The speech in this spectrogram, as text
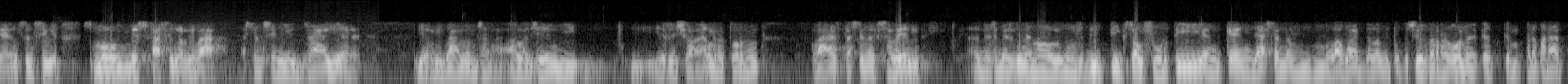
Eh? El sensibil... És molt més fàcil arribar a sensibilitzar i, a, i arribar doncs, a, a la gent i, i és això, eh? el retorn, clar, està sent excel·lent. A més a més, donem el, uns díptics al sortir en què enllacen amb la web de la Diputació de Tarragona que, que hem preparat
